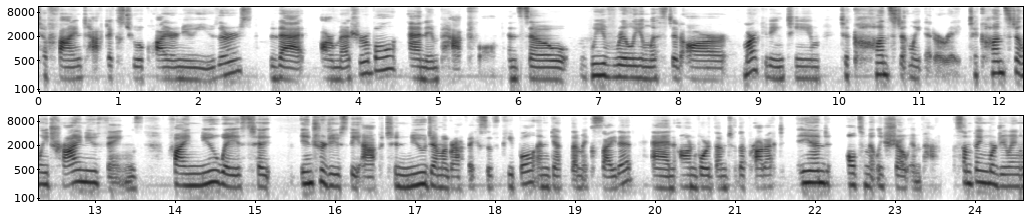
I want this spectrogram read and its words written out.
to find tactics to acquire new users that are measurable and impactful. And so we've really enlisted our marketing team to constantly iterate, to constantly try new things, find new ways to introduce the app to new demographics of people and get them excited and onboard them to the product and ultimately show impact. Something we're doing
